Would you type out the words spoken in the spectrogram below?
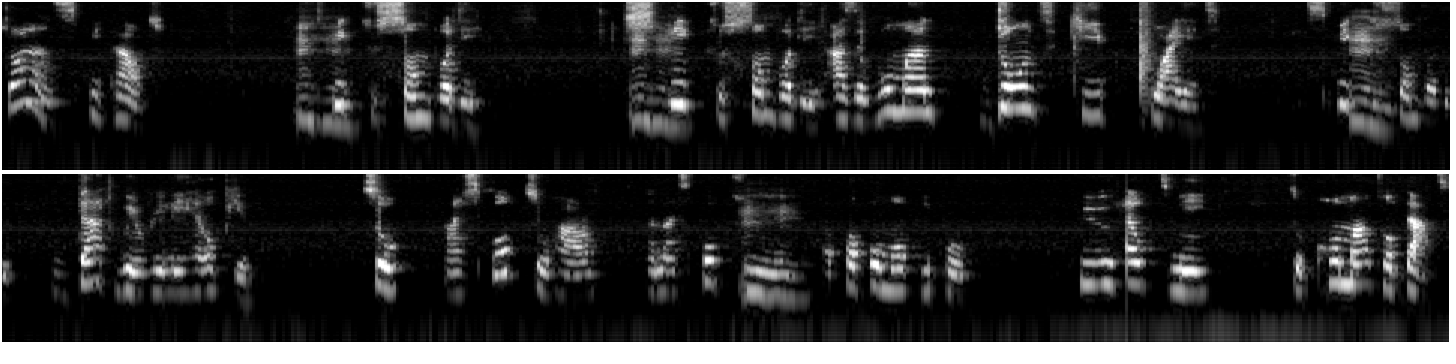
Try and speak out. Mhm. Speak to somebody. Speak to somebody. As a woman, don't keep quiet. Speak to Mm. somebody. That will really help you. So I spoke to her and I spoke to Mhm. a couple more people who helped me to come out of that,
